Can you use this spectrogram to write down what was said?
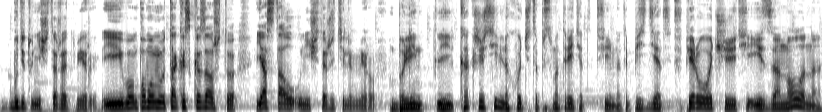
будет уничтожать миры. И он, по-моему, так и сказал, что я стал уничтожителем миров. Блин, и как же сильно хочется посмотреть этот фильм, это пиздец. В первую очередь из-за Нолана.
